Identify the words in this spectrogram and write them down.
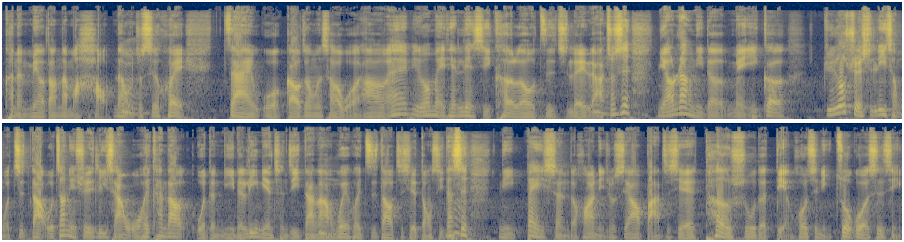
可能没有到那么好，那我就是会在我高中的时候，我啊哎，比如说每天练习刻漏字之类的啊，嗯就是你要让你的每一个，比如说学习历程，我知道，我知道你学习历程啊，我会看到我的你的历年成绩单啊，嗯我也会知道这些东西。但是你备审的话，你就是要把这些特殊的点，或是你做过的事情。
